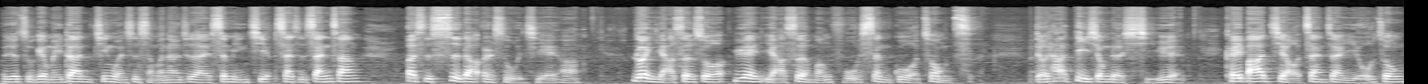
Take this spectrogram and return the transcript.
我觉得主给我们一段经文是什么呢？就在《申命记》三十三章二十四到二十五节啊。论亚瑟说：“愿亚瑟蒙福胜过众子，得他弟兄的喜悦，可以把脚站在油中。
